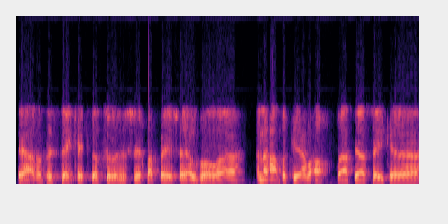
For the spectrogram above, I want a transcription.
Ja, dat is denk ik, dat ze zich bij PSV ook wel uh, een aantal keer hebben afgevraagd. Ja, zeker uh,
